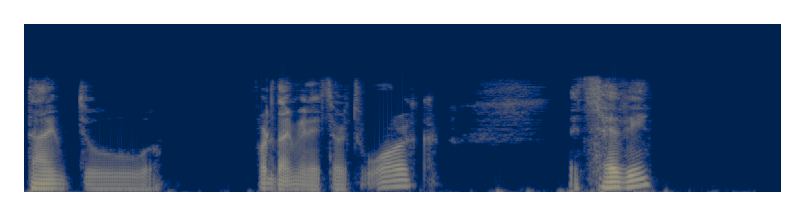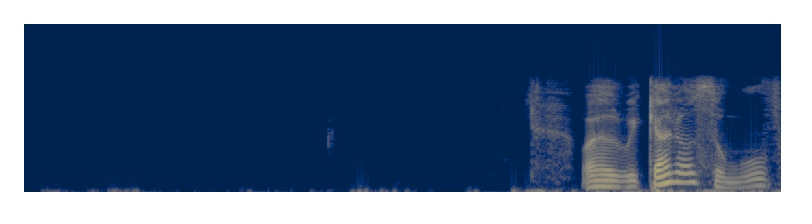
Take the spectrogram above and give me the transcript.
time to for the emulator to work. It's heavy. Well, we can also move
